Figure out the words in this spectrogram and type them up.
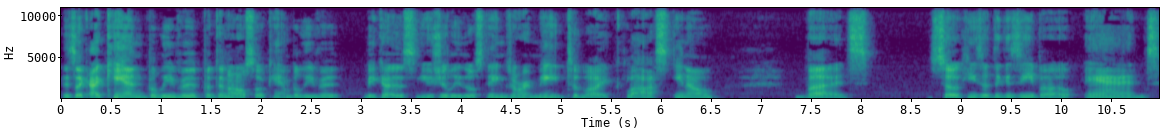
It's like I can believe it, but then I also can't believe it because usually those things aren't made to like last, you know. But so he's at the gazebo and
